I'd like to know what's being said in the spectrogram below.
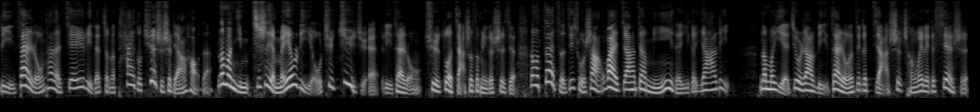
李在镕他在监狱里的整个态度确实是良好的。那么你其实也没有理由去拒绝李在镕去做假设这么一个事情。那么在此基础上，外加这样民意的一个压力。那么也就让李在镕的这个假释成为了一个现实，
